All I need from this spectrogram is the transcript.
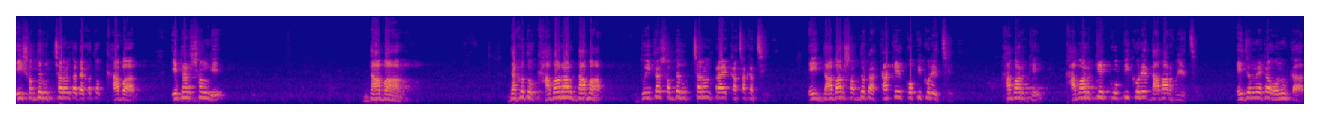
এই শব্দের উচ্চারণটা দেখো তো, খাবার, এটার সঙ্গে দাবার। দেখো তো, খাবার আর দাবার দুইটা শব্দের উচ্চারণ প্রায় কাছাকাছি। এই দাবার শব্দটা কাকে কপি করেছে? খাবারকে খাবারকে কপি করে দাবার হয়েছে। এই জন্য এটা অনুকার।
